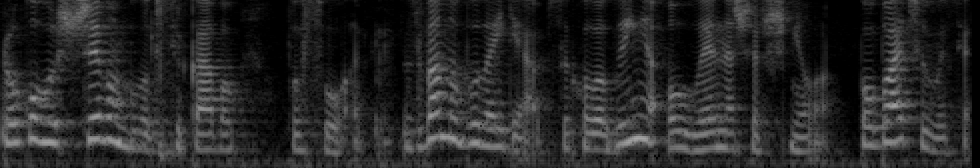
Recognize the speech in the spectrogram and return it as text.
про кого ще вам було б цікаво послухати. З вами була я, психологиня Олена Шершньова. Побачимося!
